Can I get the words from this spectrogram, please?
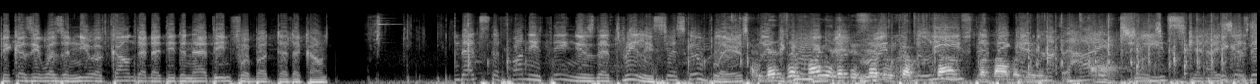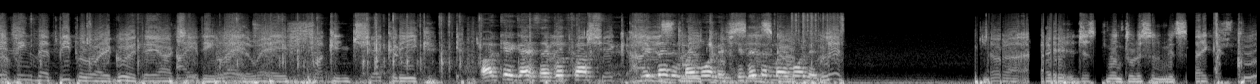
because it was a new account and I didn't have info about that account. That's the funny thing is that really CSGO players play that's the the game funny that you with have belief that they can hide Ah. cheats Can I because they something? think that people who are good they are cheating I right played away. a fucking Czech league. Okay, guys, I got cut. Check He dead in my IS wallet. League He of in my CS:GO. wallet. Listen, No, no, I just want to listen. It's like cool,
